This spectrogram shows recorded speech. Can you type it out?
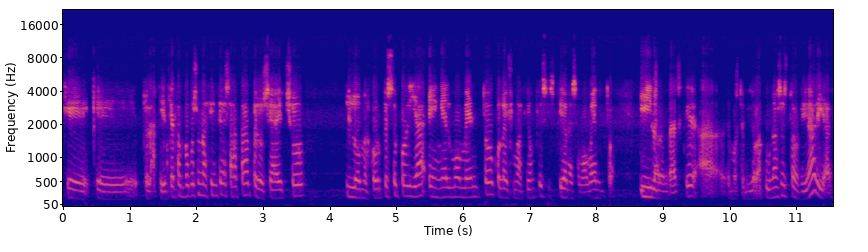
que, que, que la ciencia tampoco es una ciencia exacta, pero se ha hecho lo mejor que se podía en el momento con la información que existía en ese momento. Y la verdad es que ah, hemos tenido vacunas extraordinarias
